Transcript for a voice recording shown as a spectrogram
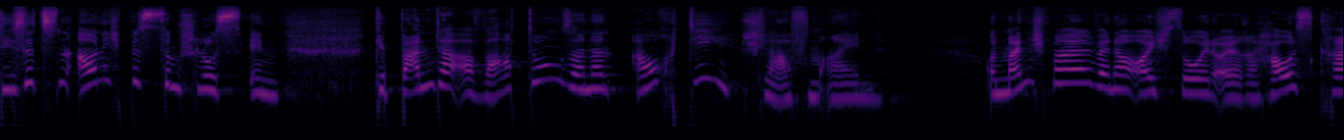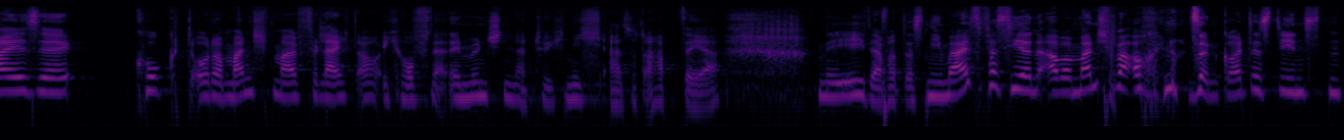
Die sitzen auch nicht bis zum Schluss in gebannter Erwartung, sondern auch die schlafen ein. Und manchmal, wenn ihr euch so in eure Hauskreise guckt oder manchmal vielleicht auch, ich hoffe in München natürlich nicht, also da habt ihr ja, nee, da wird das niemals passieren, aber manchmal auch in unseren Gottesdiensten,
